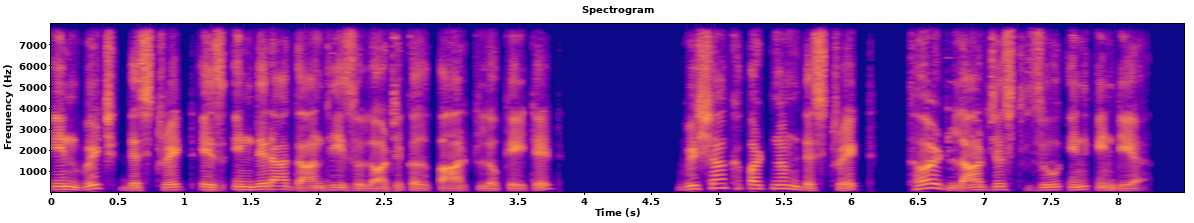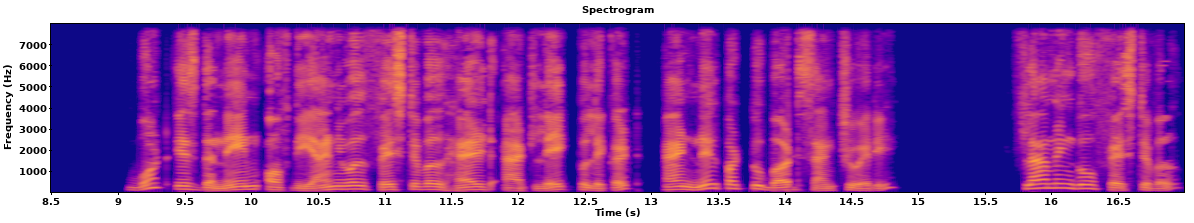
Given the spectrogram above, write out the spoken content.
In which district is Indira Gandhi Zoological Park located? Vishakhapatnam district, third largest zoo in India. What is the name of the annual festival held at Lake Pulicat and Nelapattu Bird Sanctuary? Flamingo Festival.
